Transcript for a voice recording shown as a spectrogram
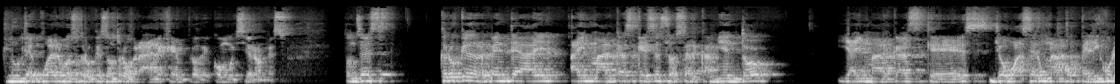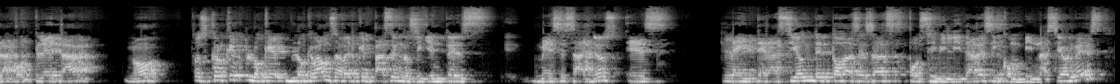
Club de Cuervos creo que es otro gran ejemplo de cómo hicieron eso. Entonces, creo que de repente hay, hay marcas que ese es su acercamiento y hay marcas que es yo voy a hacer una película completa, ¿no? Entonces creo que lo que, lo que vamos a ver que pasa en los siguientes eh, meses, años, es la iteración de todas esas posibilidades y combinaciones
